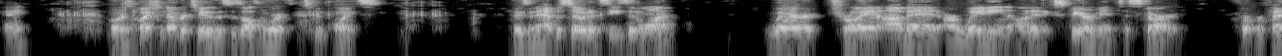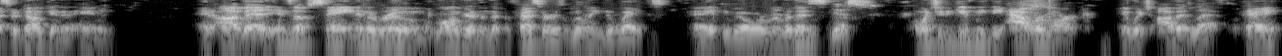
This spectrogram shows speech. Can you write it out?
Okay. Bonus question number two. This is also worth two points. There's an episode in season one where Troy and Abed are waiting on an experiment to start for Professor Duncan and Annie. And Abed ends up staying in the room longer than the professor is willing to wait. Okay, do we all remember this? Yes. I want you to give me the hour mark at which Abed left, okay?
